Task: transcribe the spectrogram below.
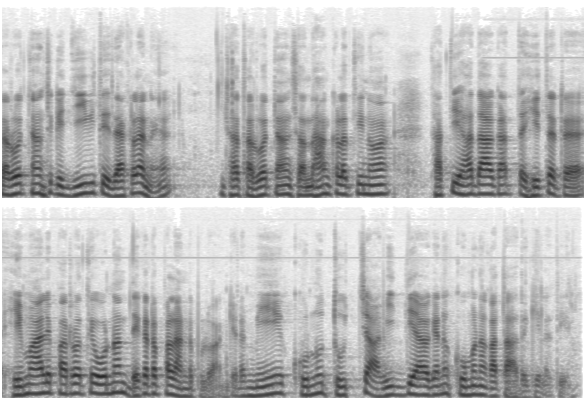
සර්වඥාන්සේගේ ජීවිතේ දැකලා නැහැ. නිසා තරුවචාන් සඳහන් කළා තිනවා සතිය හදාගත්ත හිතට හිමාලය පර්වතයේ ඕනනම් දෙකට පලන්න පුළුවන් කියලා. මේ කුණු තුච්ච අවිද්‍යාව ගැන කුමන කතාවද කියලා තියෙනවා.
